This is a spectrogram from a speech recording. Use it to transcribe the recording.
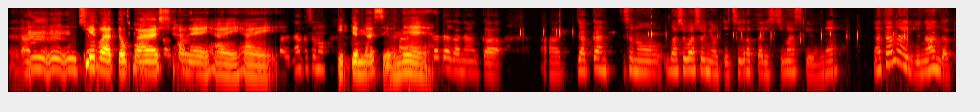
うんうんうん。ケバとか、はいはいはい。なんかその、言ってますよね。方がなんか、あ若干、その、場所場所によって違ったりしますけどね。ナタナエルってなんだっけ？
